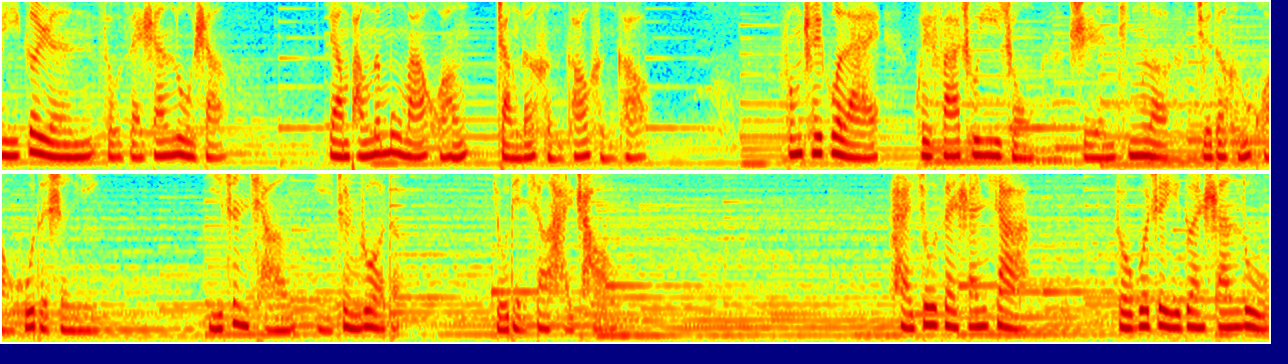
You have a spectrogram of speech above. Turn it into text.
我一个人走在山路上，两旁的木麻黄长得很高很高。风吹过来，会发出一种使人听了觉得很恍惚的声音，一阵强一阵弱的，有点像海潮。海就在山下，走过这一段山路，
